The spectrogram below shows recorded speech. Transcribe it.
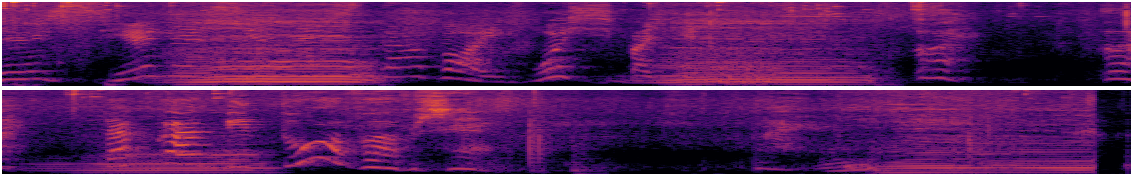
Леся, Леся, не вставай, господи. Ой, ой, така бідова вже. У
